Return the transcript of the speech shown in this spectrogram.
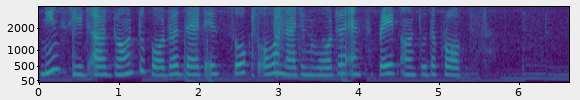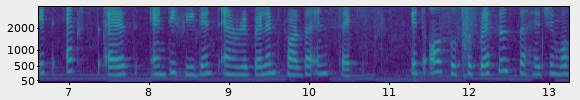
Neem seeds are ground to powder that is soaked overnight in water and sprayed onto the crops. It acts as antfeedant and repellent for the insects. It also suppresses the hatching of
